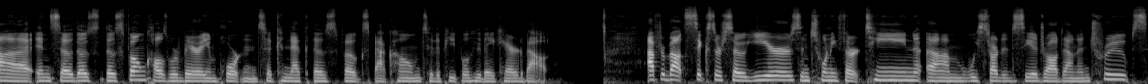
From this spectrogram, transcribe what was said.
uh, and so those those phone calls were very important to connect those folks back home to the people who they cared about. After about six or so years in 2013, um, we started to see a drawdown in troops.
